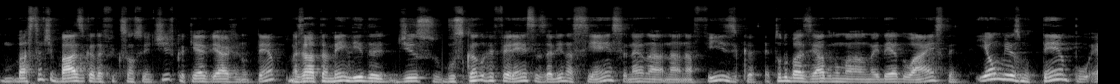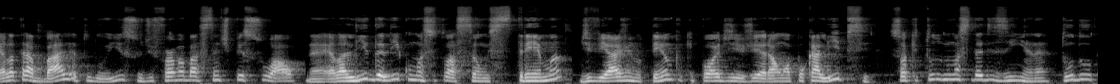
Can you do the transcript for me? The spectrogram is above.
bastante básica da ficção científica, que é a viagem no tempo, mas ela também lida disso buscando referências ali na ciência, né, na, na, na física, é tudo baseado numa, numa, ideia do Einstein, e ao mesmo tempo ela trabalha tudo isso de forma bastante pessoal. Né? Ela lida ali com uma situação extrema de viagem no tempo que pode gerar um apocalipse só que tudo numa cidadezinha, né? Tudo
